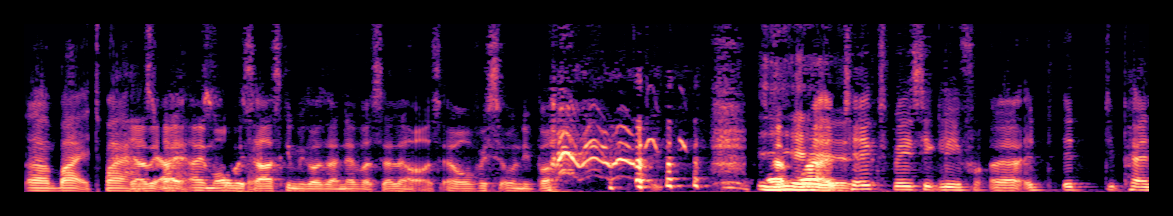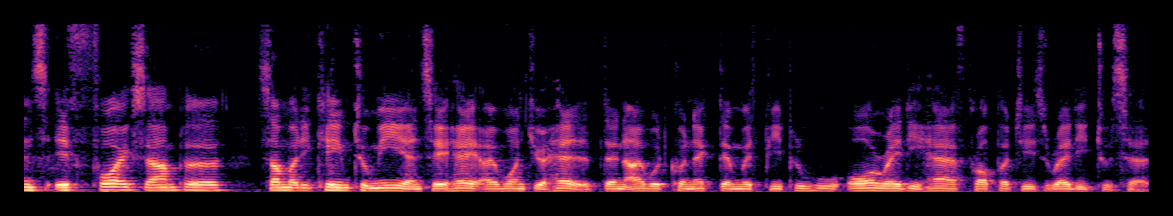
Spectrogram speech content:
Uh, buy it. Buy a Yeah, house. I, I. I'm always asking because I never sell a house. I always only buy. Yeah. Uh, well, it takes basically. Uh, it it depends. If, for example, somebody came to me and say, "Hey, I want your help," then I would connect them with people who already have properties ready to sell.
